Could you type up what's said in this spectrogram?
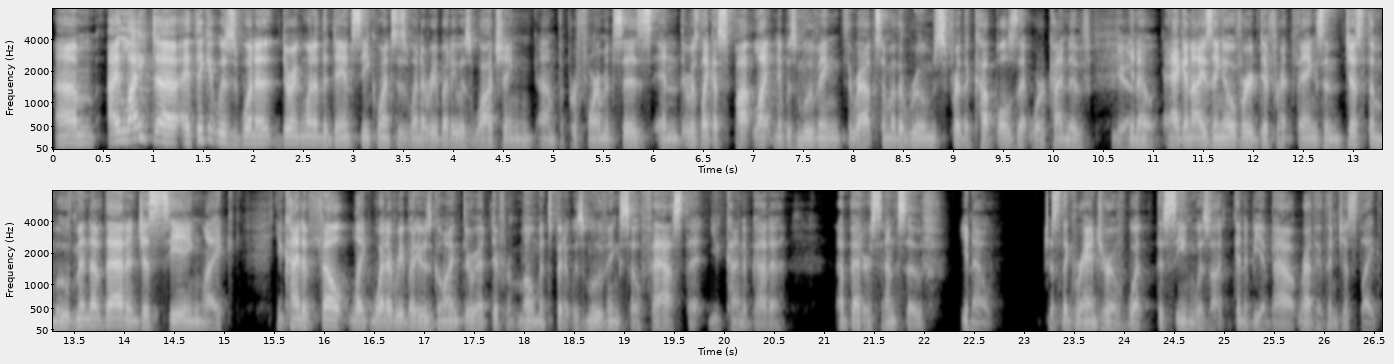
Um, I liked. Uh, I think it was one of during one of the dance sequences when everybody was watching um, the performances, and there was like a spotlight, and it was moving throughout some of the rooms for the couples that were kind of, Yeah, you know, agonizing over different things, and just the movement of that, and just seeing like you kind of felt like what everybody was going through at different moments, but it was moving so fast that you kind of got a a better sense of, you know, just the grandeur of what the scene was going to be about, rather than just like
